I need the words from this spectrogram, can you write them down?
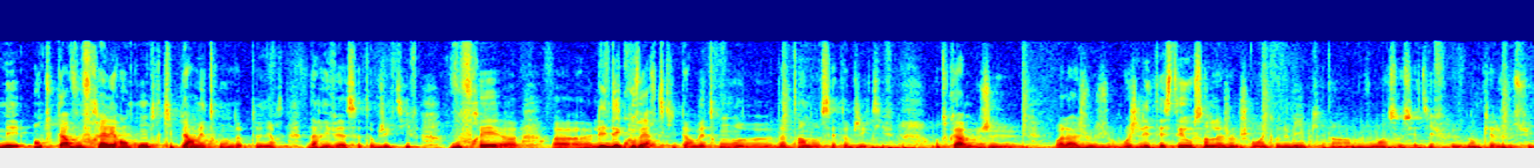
mais en tout cas, vous ferez les rencontres qui permettront d'obtenir, d'arriver à cet objectif, vous ferez euh, les découvertes qui permettront d'atteindre cet objectif. En tout cas, voilà, moi je l'ai testé au sein de la Jeune Chambre économique, qui est un mouvement associatif dans lequel je suis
